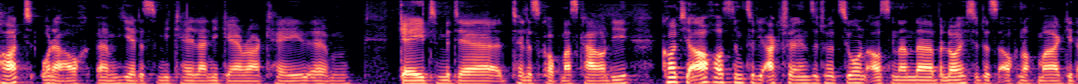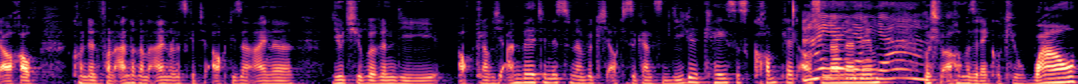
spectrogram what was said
Hot. Oder auch ähm, hier das Michaela Nigera K. Ähm, Gate mit der Teleskop-Mascara. Und die kommt hier auch aus, nimmt so die aktuellen Situationen auseinander, beleuchtet es auch nochmal, geht auch auf Content von anderen ein, weil es gibt ja auch diese eine YouTuberin, die auch, glaube ich, Anwältin ist und dann wirklich auch diese ganzen Legal Cases komplett auseinander ah, ja, ja, nimmt. Ja. Wo ich mir auch immer so denke, okay, wow.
